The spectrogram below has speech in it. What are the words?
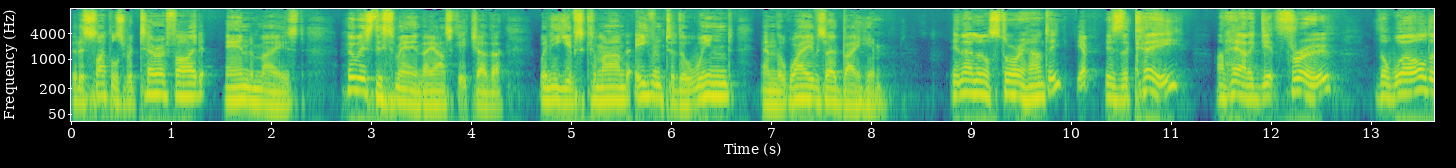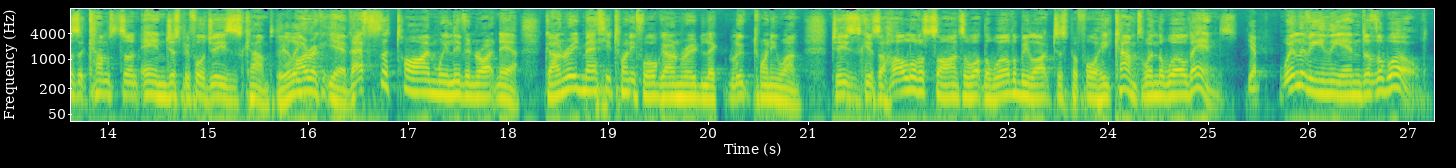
The disciples were terrified and amazed. Who is this man, they ask each other, when he gives command even to the wind and the waves obey him? In that little story, Hunty, Yep. is the key on how to get through the world as it comes to an end just before Jesus comes. Really? I reckon, yeah, that's the time we live in right now. Go and read Matthew 24, go and read Luke 21. Jesus gives a whole lot of signs of what the world will be like just before he comes, when the world ends. Yep. We're living in the end of the world.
